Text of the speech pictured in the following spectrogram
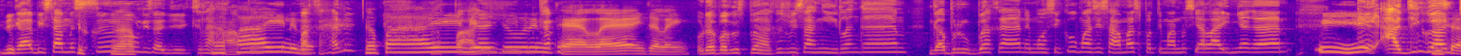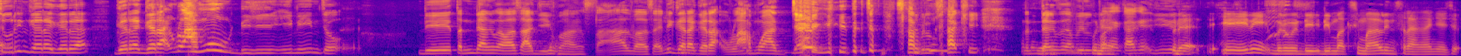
nggak bisa mesum ngap- di Sanji. Kenapa? ngapain itu? Makanya ngapain, Ngapain? dihancurin? Kan- celeng celeng. Udah bagus-bagus bisa ngilang kan? Nggak berubah kan? Emosiku masih sama seperti manusia lainnya kan? Iya. Eh anjing gua Bisa. hancurin gara-gara gara-gara ulahmu. Di iniin, Cok. Ditendang sama Sanji bangsa, bangsa. Ini gara-gara ulahmu anjing gitu. Sambil kaki nendang sambil Udah. pakai kaki gitu. udah ini benar di, dimaksimalin serangannya Cuk,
